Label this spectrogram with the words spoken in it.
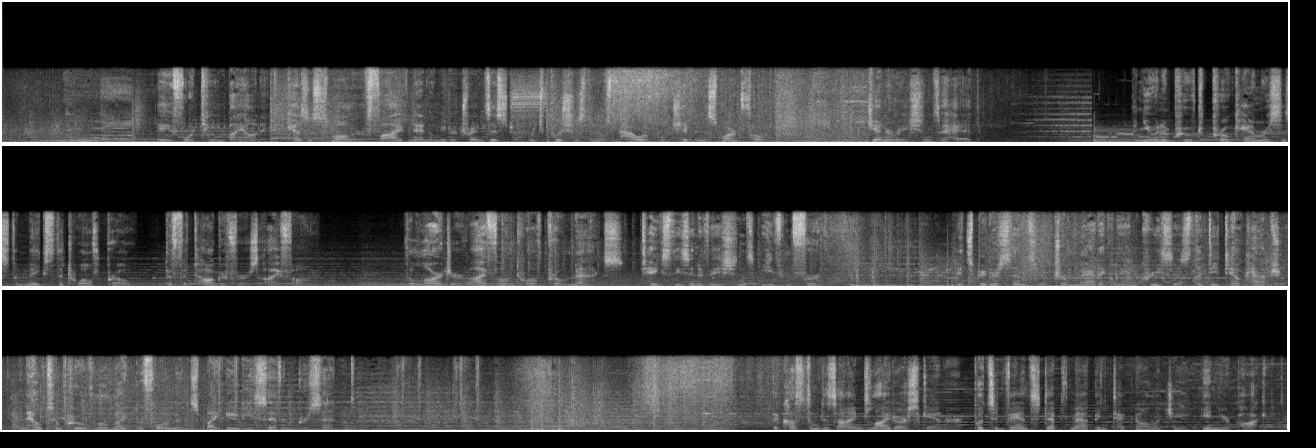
A14 Bionic has a smaller 5 nanometer transistor which pushes the most powerful chip in the smartphone generations ahead. A new and improved Pro camera system makes the 12 Pro the photographer's iPhone. The larger iPhone 12 Pro Max takes these innovations even further. Bigger sensor dramatically increases the detail capture and helps improve low light performance by 87%. The custom-designed LiDAR scanner puts advanced depth mapping technology in your pocket.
